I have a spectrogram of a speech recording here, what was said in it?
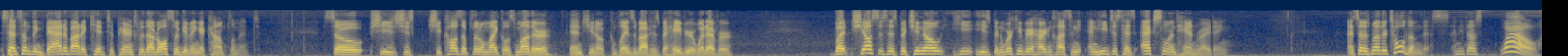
said something bad about a kid to parents without also giving a compliment. So she she's, she calls up little Michael's mother, and you know, complains about his behavior or whatever. But she also says, but you know, he he's been working very hard in class, and he, and he just has excellent handwriting. And so his mother told him this, and he thought, wow,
